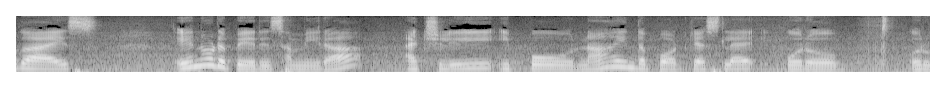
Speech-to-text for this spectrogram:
காய்ஸ் என்னோடய பேர் சமீரா. ஆக்சுவலி இப்போது நான் இந்த பாட்காஸ்ட்டில் ஒரு ஒரு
